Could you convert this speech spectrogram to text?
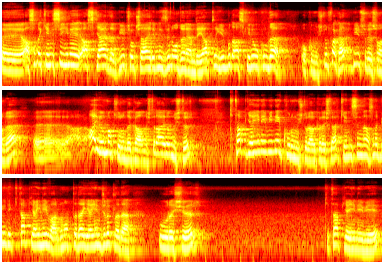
ee, aslında kendisi yine askerdir. Birçok şairimizin o dönemde yaptığı gibi bu da askeri okulda okumuştur. Fakat bir süre sonra e, ayrılmak zorunda kalmıştır, ayrılmıştır. Kitap yayın evini kurmuştur arkadaşlar. Kendisinin aslında bir de kitap yayın evi var. Bu noktada yayıncılıkla da uğraşır. Kitap yayın evi.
